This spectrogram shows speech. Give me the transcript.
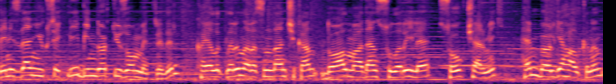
denizden yüksekliği 1410 metredir. Kayalıkların arasından çıkan doğal maden suları ile soğuk çermik hem bölge halkının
